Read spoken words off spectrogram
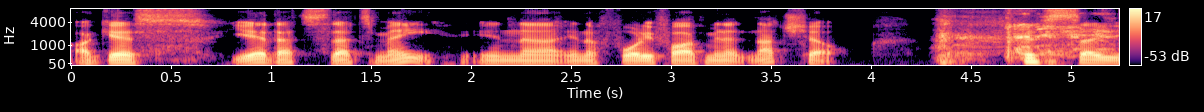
I guess yeah, that's that's me in uh, in a forty five minute nutshell. so.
